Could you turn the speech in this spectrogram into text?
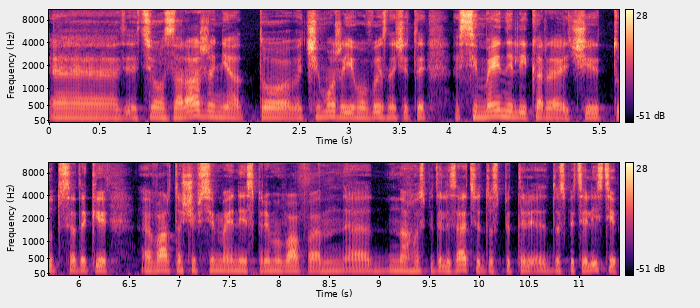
е, цього зараження, то чи може його визначити сімейний лікар, чи тут все-таки варто, щоб сімейний спрямував на госпіталізацію до спеціалі- до спеціалістів,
